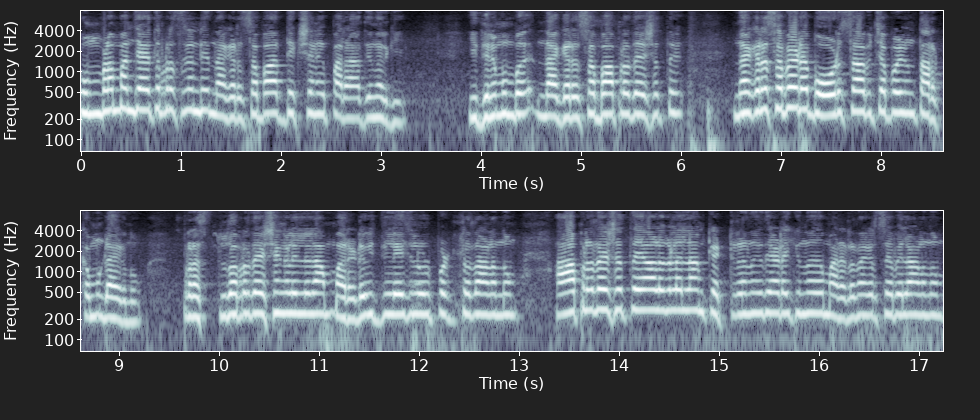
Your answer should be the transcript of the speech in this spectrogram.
കുമ്പളം പഞ്ചായത്ത് പ്രസിഡന്റ് നഗരസഭാ അധ്യക്ഷന് പരാതി നൽകി. ഇതിനു മുമ്പ് നഗരസഭാ പ്രദേശത്ത് നഗരസഭയുടെ ബോർഡ് സ്ഥാപിച്ചപ്പോഴും തർക്കമുണ്ടായിരുന്നു. പ്രസ്തുത പ്രദേശങ്ങളിലെല്ലാം മരട് വില്ലേജിൽ ഉൾപ്പെട്ടതാണെന്നും ആ പ്രദേശത്തെ ആളുകളെല്ലാം കെട്ടിട നികുതി അടയ്ക്കുന്നത് മരട് നഗരസഭയിലാണെന്നും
